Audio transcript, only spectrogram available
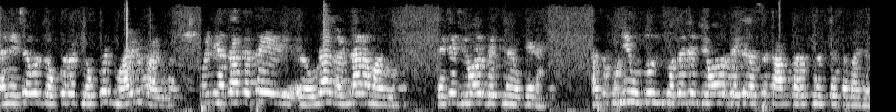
आणि याच्यावर लवकरात लवकर मार्ग काढू. पण आता कसं आहे एवढा लढणारा माणूस त्याच्या जीवावर बेतणं योग्य नाही असं कुणी उठून स्वतःच्या जीवावर बेटेल असं काम करत नसतं समाजात.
